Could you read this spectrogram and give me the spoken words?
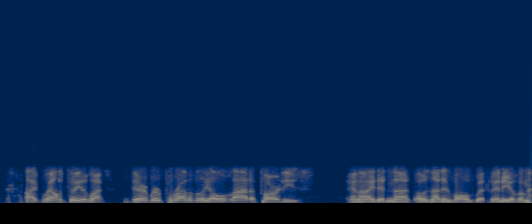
I, well, I'll tell you what. There were probably a lot of parties and I did not. I was not involved with any of them.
